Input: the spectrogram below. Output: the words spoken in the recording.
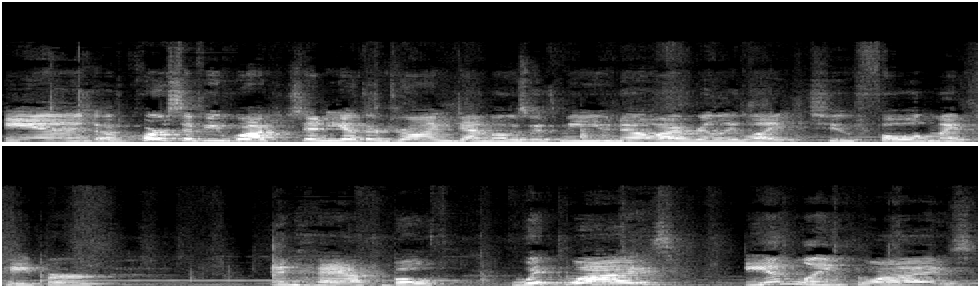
And of course, if you've watched any other drawing demos with me, you know I really like to fold my paper in half, both widthwise and lengthwise.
